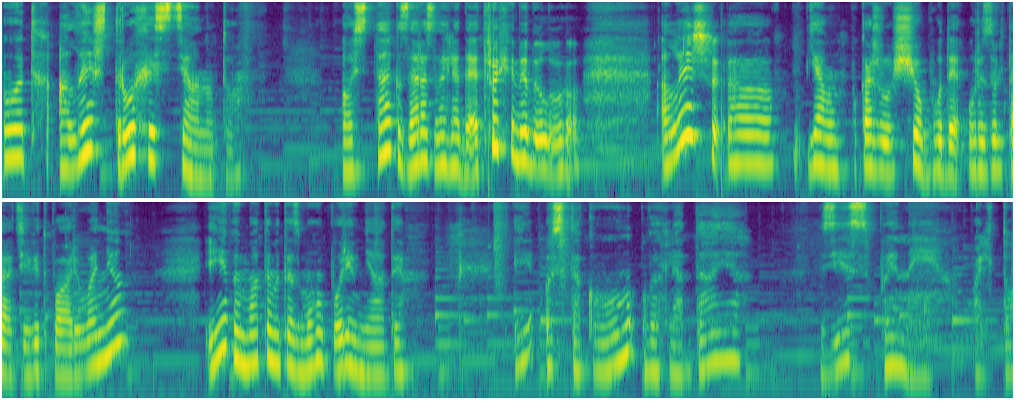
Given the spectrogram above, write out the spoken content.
От, але ж трохи стянуто. Ось так зараз виглядає трохи недолуго. Але ж е, я вам покажу, що буде у результаті відпарювання, і ви матимете змогу порівняти. І ось такого виглядає зі спини пальто.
